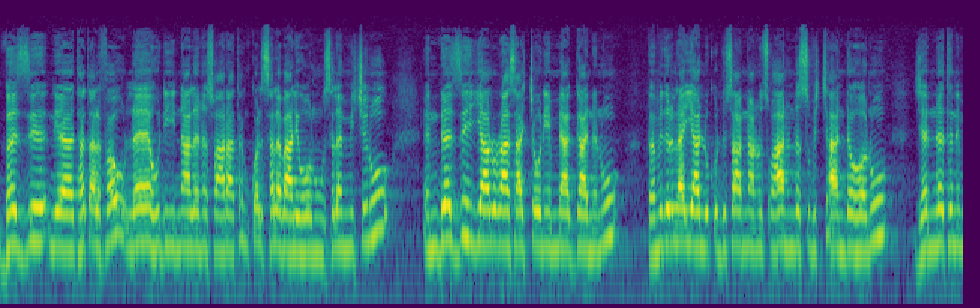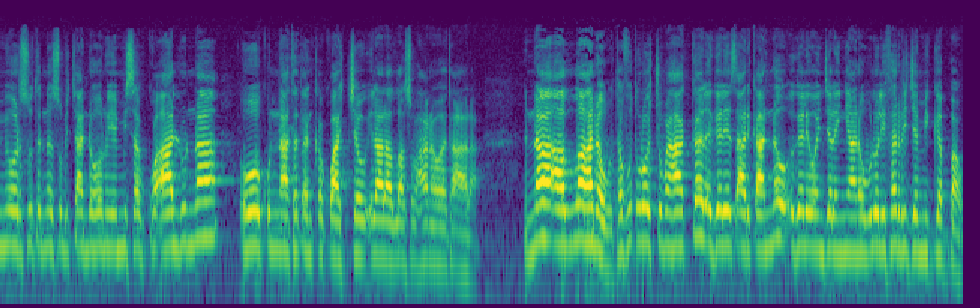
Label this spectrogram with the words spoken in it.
በዚህ ተጠልፈው ለይሁዲና ለነሷራ ተንኮል ሰለባ ሊሆኑ ስለሚችሉ እንደዚህ እያሉ ራሳቸውን የሚያጋንኑ በምድር ላይ ያሉ ቅዱሳና ንጹሐን እነሱ ብቻ እንደሆኑ ጀነትን የሚወርሱት እነሱ ብቻ እንደሆኑ የሚሰብኩ አሉና እወቁና ተጠንቀቋቸው ይላል አላ ስብን ወተላ እና አላህ ነው ተፍጡሮቹ መካከል እገሌ ጻድቃን ነው እገሌ ወንጀለኛ ነው ብሎ ሊፈርጅ የሚገባው።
